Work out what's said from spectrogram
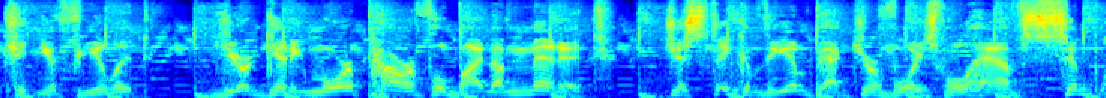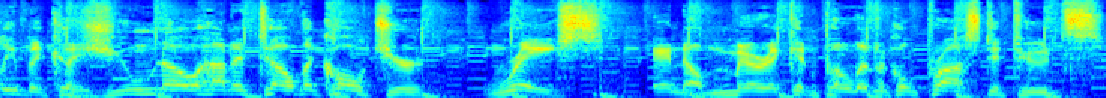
Can you feel it? You're getting more powerful by the minute. Just think of the impact your voice will have simply because you know how to tell the culture, race, and American political prostitutes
